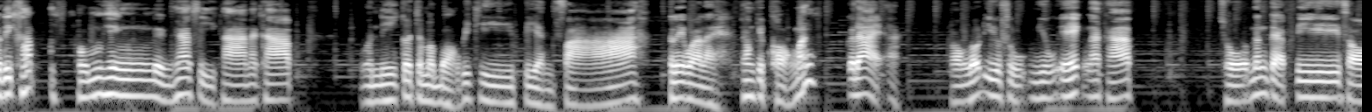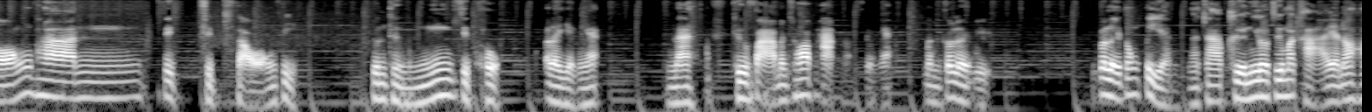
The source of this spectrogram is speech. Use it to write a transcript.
วัสดีครับ ผมเฮงหนึ่งห้าสี่คานะครับ วันนี้ก็จะมาบอกวิธีเปลี่ยนฝาเขาเรียกว่าอะไรช่องเก็บของมั้งก็ได้อะของรถอิ s สุมิวเอ็กนะครับ โฉมตั้งแต่ปี2012สิจนถึง 16 อะไรอย่างเงี้ยนะ คือฝามันชอบหักอย่างเงี้ย มันก็เลยก็เลยต้องเปลี่ยนนะครับ คืนนี้เราซื้อมาขายอะเนาะ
